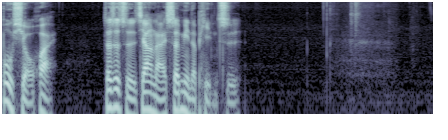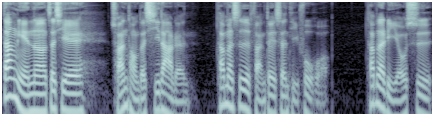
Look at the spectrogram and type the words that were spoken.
不朽坏，这是指将来生命的品质。当年呢，这些传统的希腊人，他们是反对身体复活，他们的理由是，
